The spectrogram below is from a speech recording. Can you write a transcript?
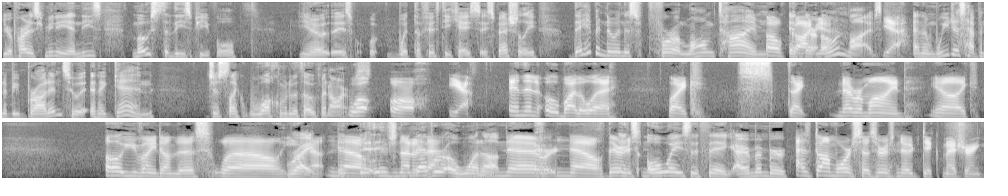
you're a part of this community. And these most of these people, you know, is with the 50 case especially, they have been doing this for a long time Oh, in their yeah. own lives. Yeah. And then we just happen to be brought into it, and again, just like welcomed with open arms. Well, oh yeah, and then oh by the way, like like never mind, you know like. Oh, you've only done this. Well, Right. know, no, It- there's never a one-up. Never, no. There it's is, always the thing. I remember. as Don Moore says, there is no dick measuring.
